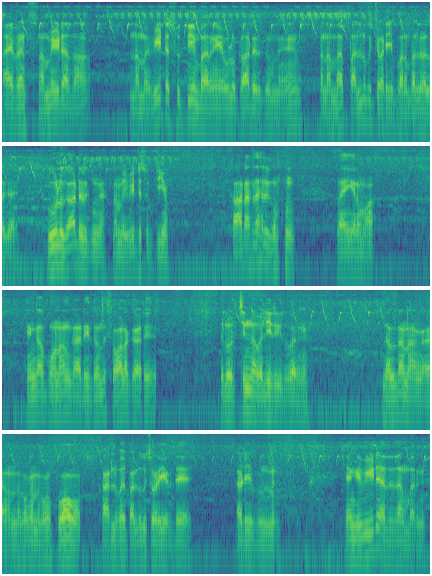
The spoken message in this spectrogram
ஹாய் ஃப்ரெண்ட்ஸ் நம்ம வீடாக தான் நம்ம வீட்டை சுற்றியும் பாருங்கள் எவ்வளோ காடு இருக்கும்னு. இப்போ நம்ம பல்லு குச்சி உடைக்க போகிறோம் பல் விளக்க. இவ்வளோ காடு இருக்குங்க நம்ம வீட்டை சுற்றியும் காடாக தான் இருக்கும் பயங்கரமாக எங்கே போனாலும் காடு இது வந்து சோளக்காடு. இதில் ஒரு சின்ன வழி இருக்குது பாருங்க. இதில் தான் நாங்கள் அந்த பக்கம் அந்த பக்கம் போவோம். காட்டில் போய் பல்லு குச்சி அப்படி இப்படின்னு. எங்கள் வீடு அதுதாங்க பாருங்கள்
